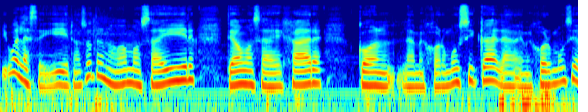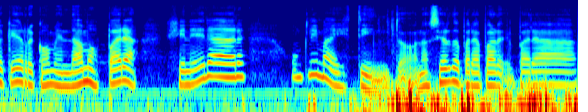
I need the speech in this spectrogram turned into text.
Igual a seguir. Nosotros nos vamos a ir, te vamos a dejar con la mejor música, la mejor música que recomendamos para generar un clima distinto, ¿no es cierto? Para para,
